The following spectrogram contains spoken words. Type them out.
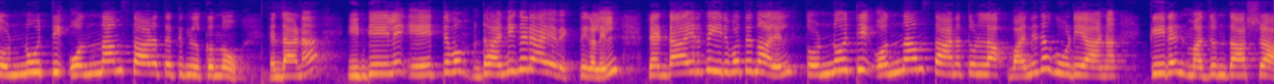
തൊണ്ണൂറ്റി ഒന്നാം സ്ഥാനത്തെത്തി നിൽക്കുന്നു. എന്താണ്? ഇന്ത്യയിലെ ഏറ്റവും ധനികരായ വ്യക്തികളിൽ രണ്ടായിരത്തി ഇരുപത്തിനാലിൽ തൊണ്ണൂറ്റി ഒന്നാം സ്ഥാനത്തുള്ള വനിത കൂടിയാണ് Kiran Mazumdar Shaw.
